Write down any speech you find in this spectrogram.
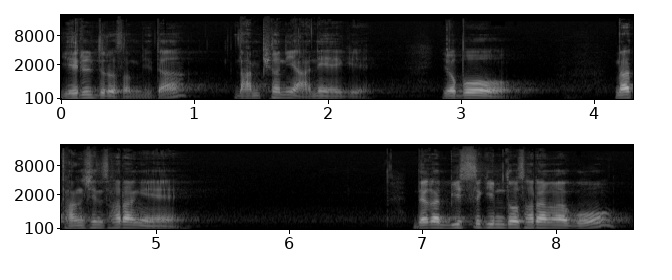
예를 들어서입니다. 남편이 아내에게 여보 나 당신 사랑해. 내가 미스 김도 사랑하고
